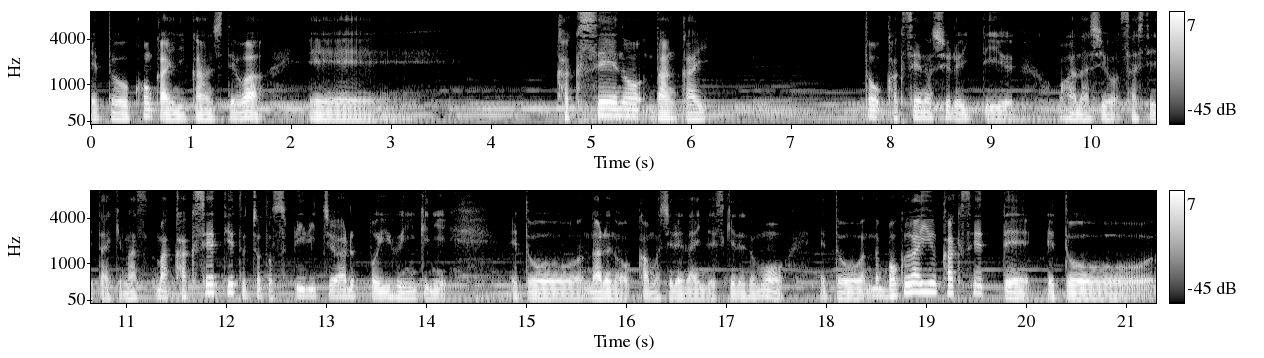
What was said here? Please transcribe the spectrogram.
えっと今回に関しては、えー、覚醒の段階と覚醒の種類っていうお話をさせていただきます。まあ覚醒っていうとちょっとスピリチュアルっぽい雰囲気にえっと、なるのかもしれないんですけれども、えっと、僕が言う覚醒って、えっと、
